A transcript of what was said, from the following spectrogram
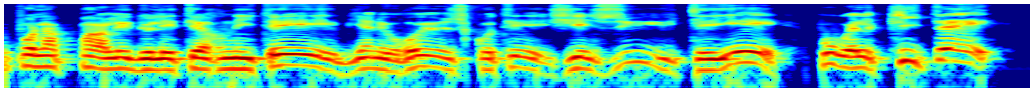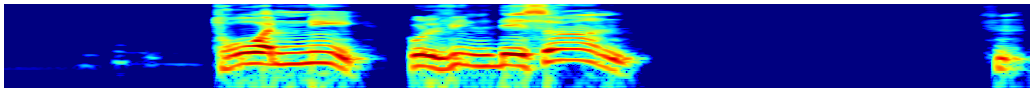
Paul a parlé de l'éternité bienheureuse côté Jésus, tayé, pour elle quitter, trôner, pour le vin descendre. Hum.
